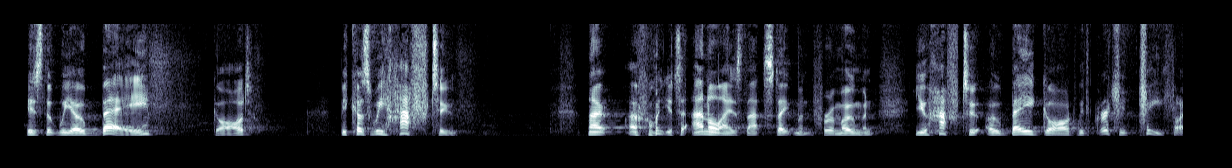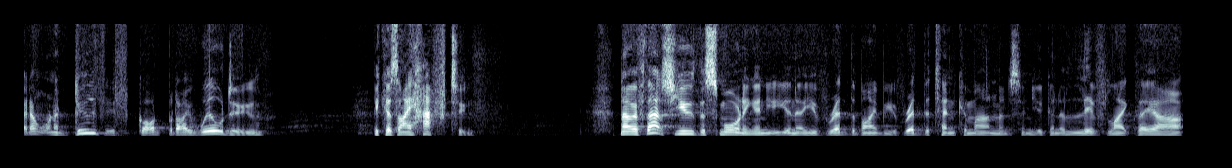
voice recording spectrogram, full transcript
is that we obey God because we have to. Now, I want you to analyze that statement for a moment. You have to obey God with gritted teeth. I don't want to do this, God, but I will do because I have to. Now, if that's you this morning and you, you know, you've read the Bible, you've read the Ten Commandments, and you're going to live like they are,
